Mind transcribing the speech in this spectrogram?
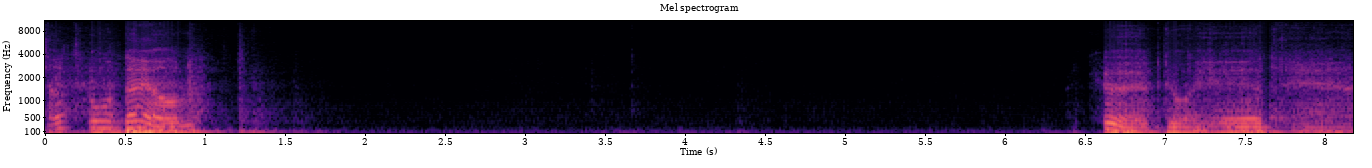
Sun's going down. I could go ahead and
